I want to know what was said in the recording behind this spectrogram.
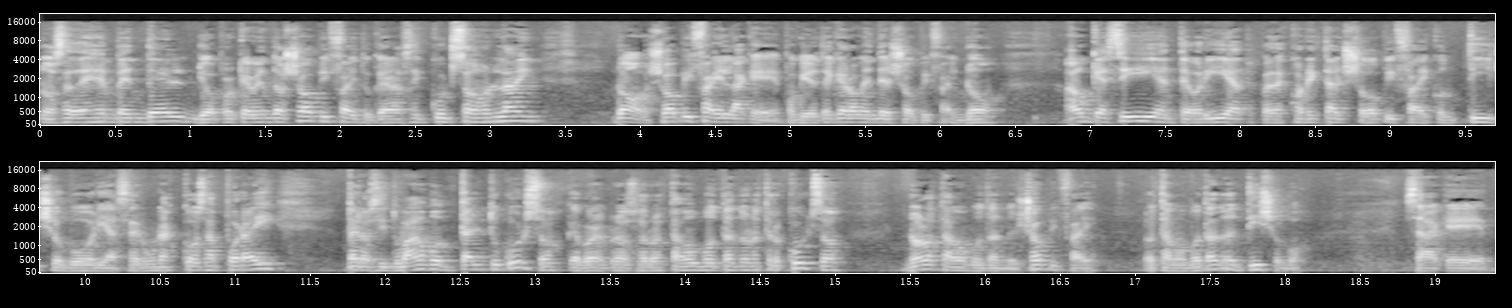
no se dejen vender. Yo porque vendo Shopify, tú quieres hacer cursos online. No, Shopify es la que es, porque yo te quiero vender Shopify. No. Aunque sí, en teoría, tú puedes conectar Shopify con Teachable y hacer unas cosas por ahí. Pero si tú vas a montar tu curso, que por ejemplo nosotros estamos montando nuestros cursos, no lo estamos montando en Shopify, lo estamos montando en Teachable. O sea que,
